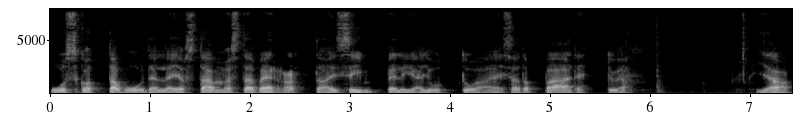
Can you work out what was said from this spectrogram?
uskottavuudelle, jos tämmöistä verrattain simppeliä juttua ei saada päätettyä. Ja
